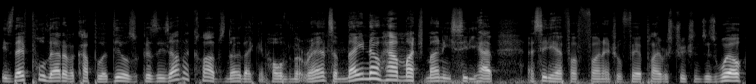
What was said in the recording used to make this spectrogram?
is they've pulled out of a couple of deals because these other clubs know they can hold them at ransom. They know how much money City have, and City have financial fair play restrictions as well.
